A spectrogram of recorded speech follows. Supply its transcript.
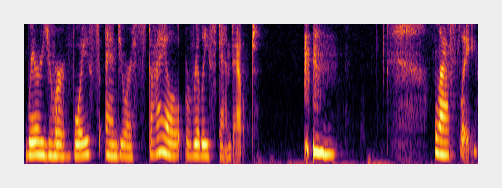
where your voice and your style really stand out. Lastly,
